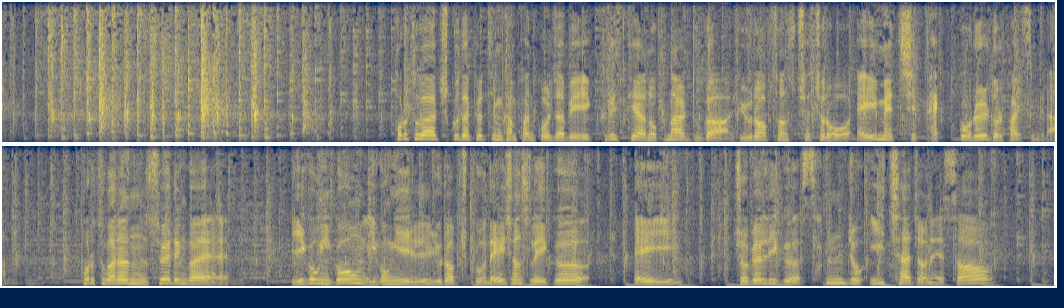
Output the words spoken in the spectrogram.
포르투갈 축구대표팀 간판 골잡이 크리스티아노 호날두가 유럽 선수 최초로 A매치 100골을 돌파했습니다. 포르투갈은 스웨덴과의 2020-2021 유럽 축구 네이션스 리그 A 조별리그 3조 2차전에서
